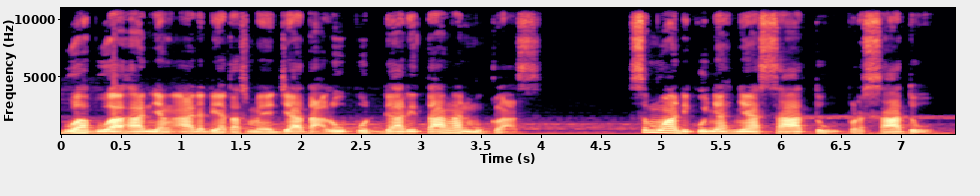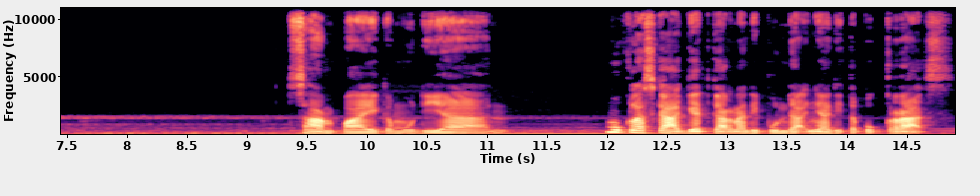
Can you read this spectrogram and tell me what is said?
Buah-buahan yang ada di atas meja tak luput dari tangan Muklas semua dikunyahnya satu persatu. Sampai kemudian Muklas kaget karena di pundaknya ditepuk keras.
